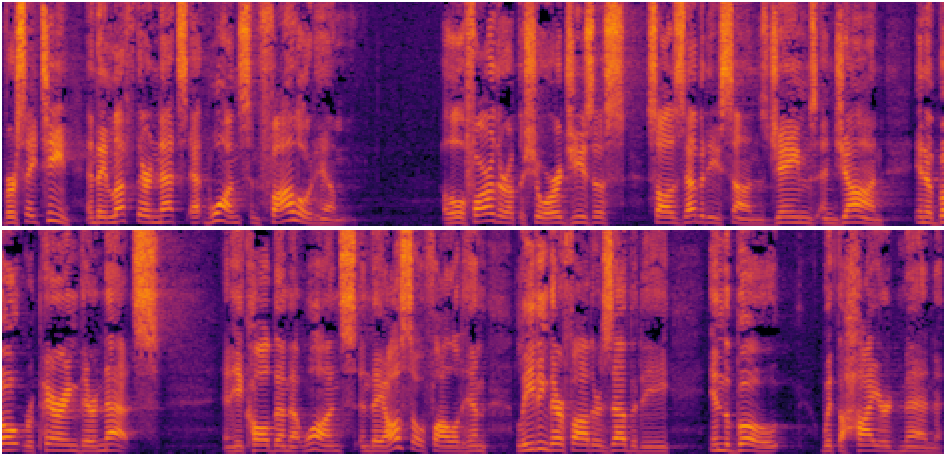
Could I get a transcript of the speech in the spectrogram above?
Verse 18, and they left their nets at once and followed him. A little farther up the shore, Jesus saw Zebedee's sons, James and John, in a boat repairing their nets. And he called them at once, and they also followed him, leaving their father Zebedee in the boat with the hired men.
